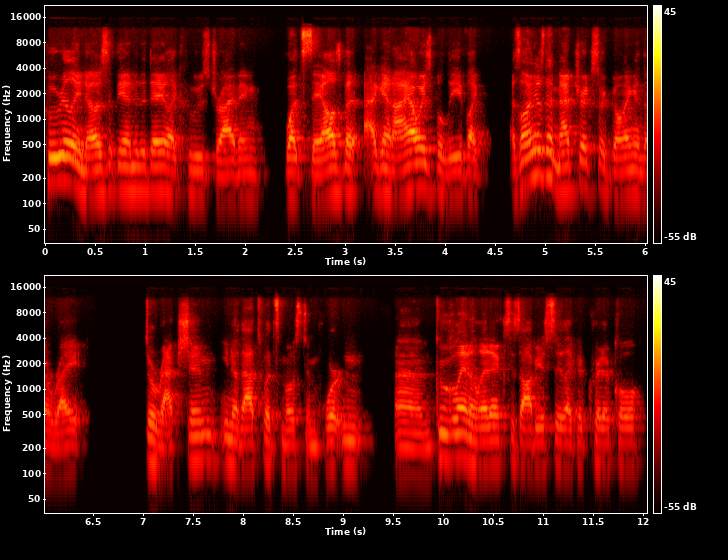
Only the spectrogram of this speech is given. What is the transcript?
who really knows at the end of the day like who's driving what sales but again I always believe like as long as the metrics are going in the right direction you know that's what's most important um, Google Analytics is obviously like a critical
